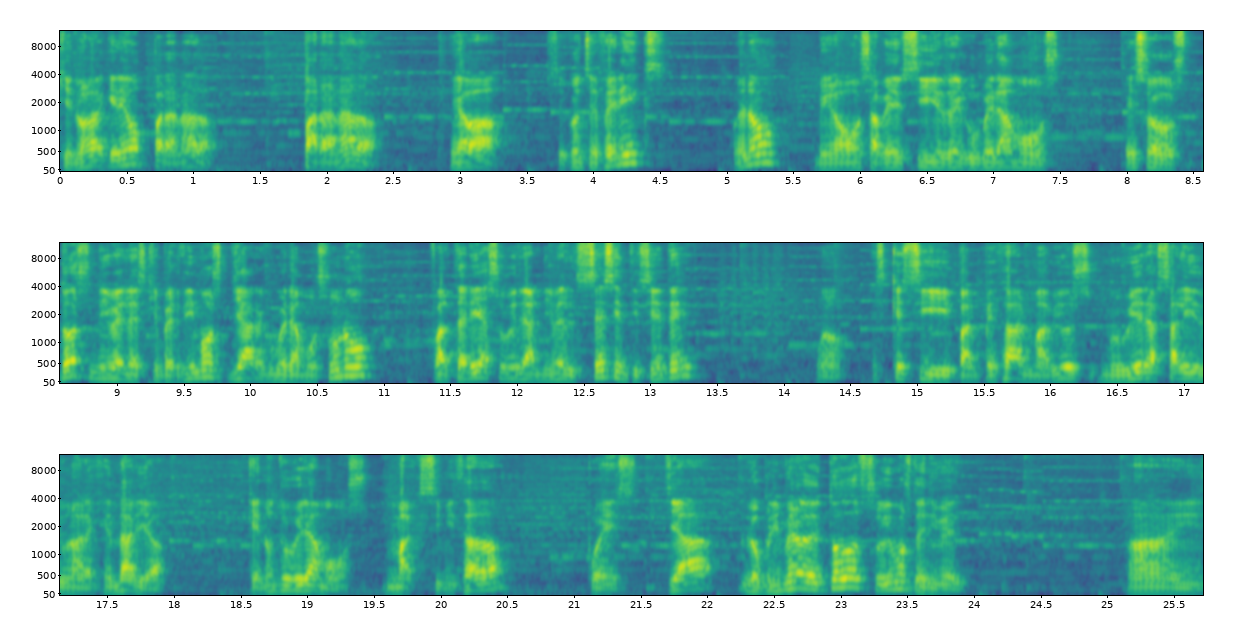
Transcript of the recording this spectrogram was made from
que no la queremos para nada. Para nada. Venga, va. Ese coche Fénix. Bueno, venga, vamos a ver si recuperamos esos dos niveles que perdimos. Ya recuperamos uno. Faltaría subir al nivel 67. Bueno, es que si para empezar me hubiera salido una legendaria que no tuviéramos maximizada, pues ya lo primero de todo subimos de nivel. Ahí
